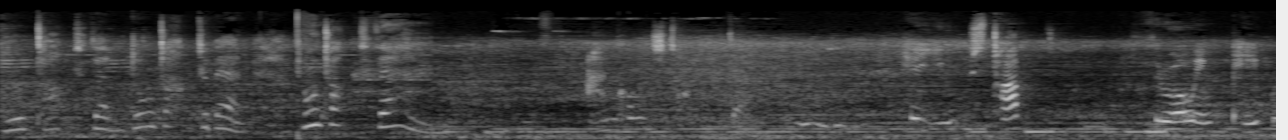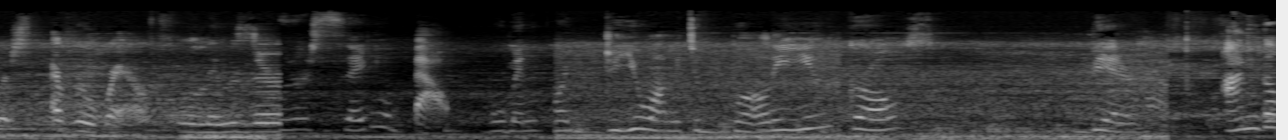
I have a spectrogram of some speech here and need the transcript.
Don't talk to them. Don't talk to them. Don't talk to them. I'm going to talk to them. Hey, you stop throwing papers everywhere, loser. What are saying about women? Or do you want me to bully you, girls? Better. I'm the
